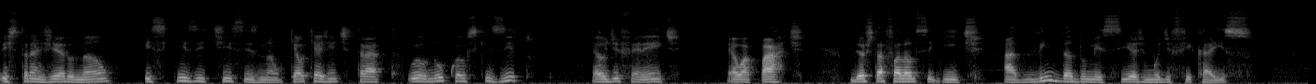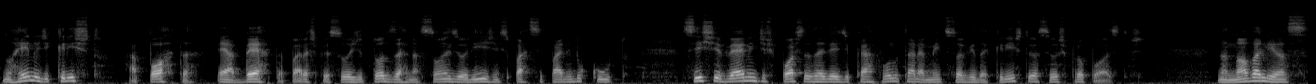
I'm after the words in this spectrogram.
estrangeiro não, esquisitices não, que é o que a gente trata. O eunuco é o esquisito, é o diferente, é o à parte. Deus está falando o seguinte: a vinda do Messias modifica isso. No reino de Cristo, a porta é aberta para as pessoas de todas as nações e origens participarem do culto, se estiverem dispostas a dedicar voluntariamente sua vida a Cristo e aos seus propósitos. Na nova aliança,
